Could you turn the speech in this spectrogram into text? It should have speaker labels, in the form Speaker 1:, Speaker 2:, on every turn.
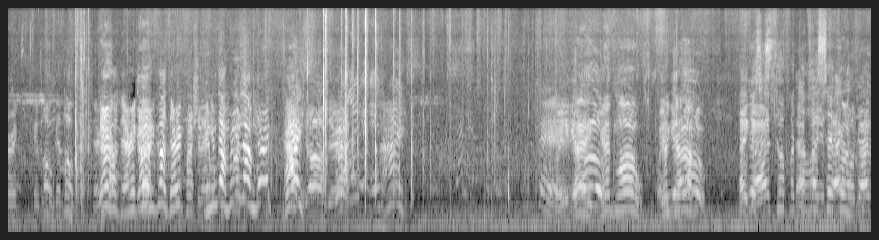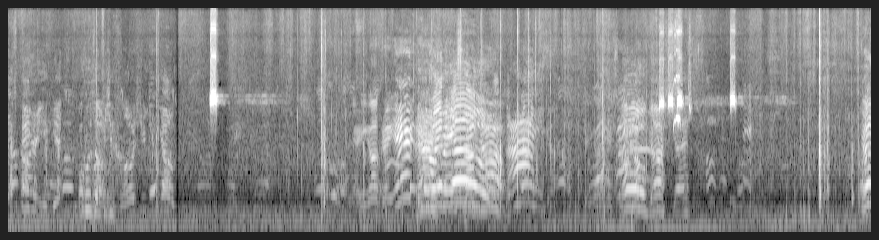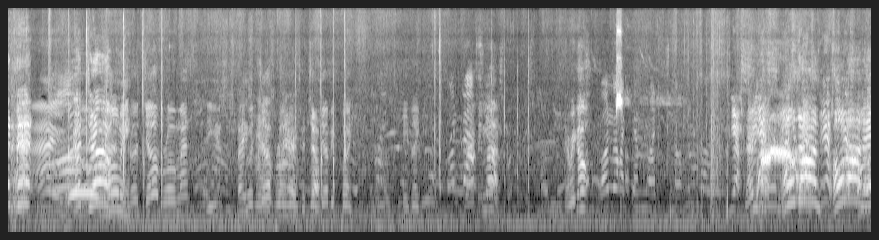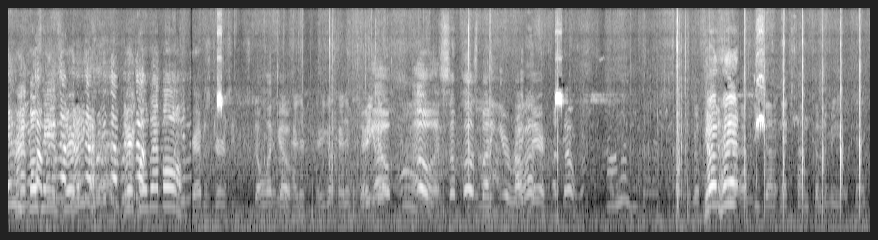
Speaker 1: Derek. Get low, get low. There Derek,
Speaker 2: you
Speaker 1: go, Derek.
Speaker 2: good.
Speaker 1: There you go, Derek.
Speaker 2: Keep pushing,
Speaker 1: bring him down, bring him down, Derek. Nice.
Speaker 2: Good job, Derek.
Speaker 1: Nice. Hey,
Speaker 2: Way to get
Speaker 1: hey,
Speaker 2: low.
Speaker 1: good low.
Speaker 2: Way
Speaker 1: good
Speaker 2: to get
Speaker 1: job.
Speaker 2: low. Hey guys,
Speaker 1: stop at the
Speaker 2: that's how you
Speaker 1: last
Speaker 2: tackle a guy that's bigger. You get
Speaker 1: Both
Speaker 2: low,
Speaker 1: of you.
Speaker 2: as low as you can go.
Speaker 1: There you go, great.
Speaker 2: There,
Speaker 1: There
Speaker 2: way to
Speaker 1: you
Speaker 2: go.
Speaker 1: Nice.
Speaker 2: Oh gosh, guys.
Speaker 1: Good hit. Good
Speaker 2: Oh,
Speaker 1: job.
Speaker 2: Romy.
Speaker 1: Good job, Roman.
Speaker 2: He used some space.
Speaker 1: Good
Speaker 2: man.
Speaker 1: job,
Speaker 2: There.
Speaker 1: Roman.
Speaker 2: Good job.
Speaker 1: Good big boy. Hey, Blake.
Speaker 2: Wrap him up. Here we go.
Speaker 3: One like them like nothing.
Speaker 1: Yes.
Speaker 2: There you go. Hold on. Hold on, Aiden.
Speaker 1: Grab both hands,
Speaker 2: him down,
Speaker 1: Derek.
Speaker 2: bring him down, bring him down, bring
Speaker 1: Derek, hold that ball.
Speaker 2: Grab his jersey. Just don't let go.
Speaker 1: There you go, Kyler.
Speaker 2: There you go. Oh, that's so close, buddy. You're right there.
Speaker 1: Let's go.
Speaker 3: I'm gonna be better.
Speaker 1: Good hit.
Speaker 2: After you've done it next time, come to me, okay?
